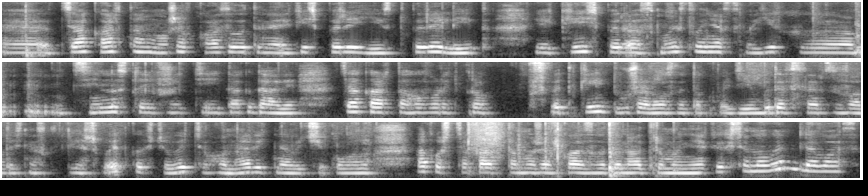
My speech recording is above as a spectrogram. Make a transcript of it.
Е, ця карта може вказувати на якийсь переїзд, переліт, якісь переосмислення своїх е, цінностей в житті і так далі. Ця карта говорить про швидкий дуже розвиток подій. Буде все розвиватись наскільки швидко, що ви цього навіть не очікували. Також ця карта може вказувати на отримання якихось новин для вас,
